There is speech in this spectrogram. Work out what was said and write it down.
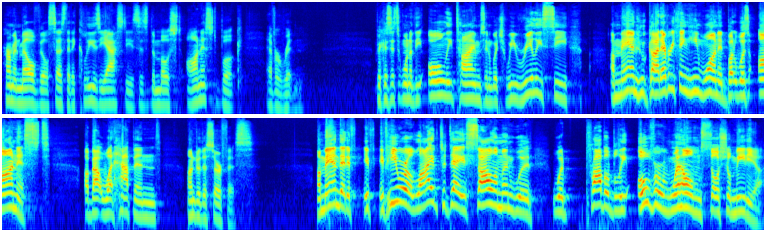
Herman Melville, says that Ecclesiastes is the most honest book ever written. Because it's one of the only times in which we really see a man who got everything he wanted but was honest about what happened under the surface. A man that if, if, if he were alive today, Solomon would, would probably overwhelm social media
